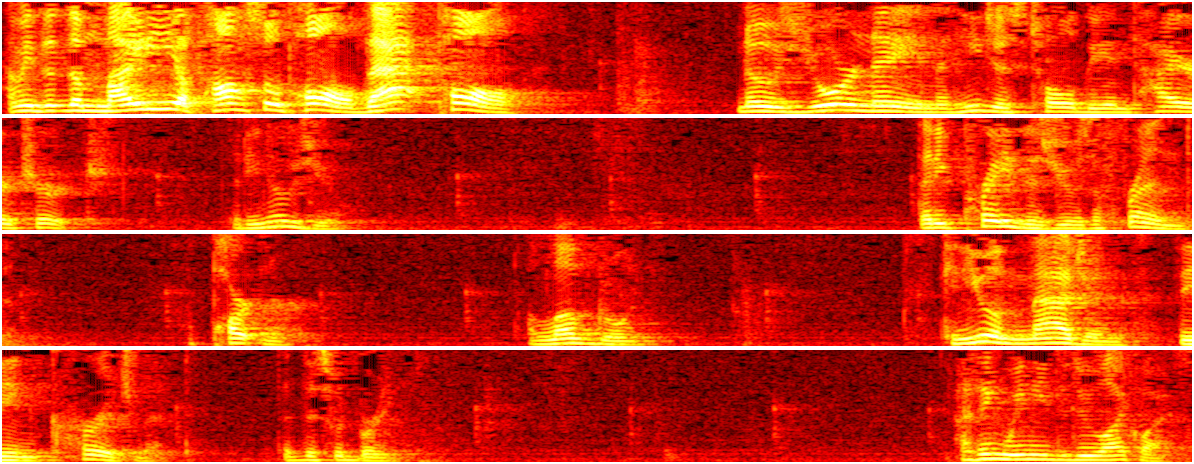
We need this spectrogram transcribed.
I mean, the, the mighty apostle Paul, that Paul, knows your name and he just told the entire church that he knows you that he praises you as a friend, a partner, a loved one. Can you imagine the encouragement that this would bring? I think we need to do likewise.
